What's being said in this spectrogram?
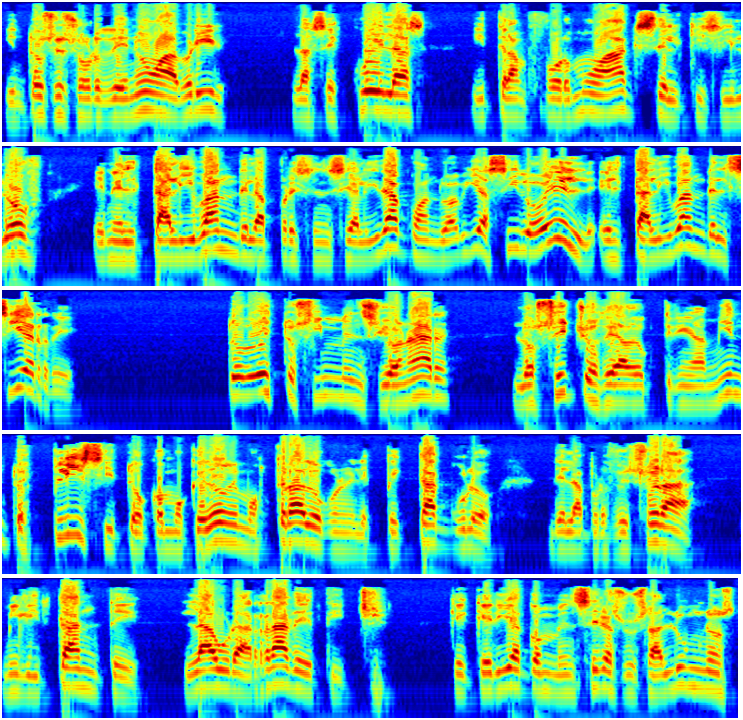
y entonces ordenó abrir las escuelas y transformó a Axel Kisilov en el talibán de la presencialidad cuando había sido él el talibán del cierre. Todo esto sin mencionar los hechos de adoctrinamiento explícito, como quedó demostrado con el espectáculo de la profesora militante Laura Radetich, que quería convencer a sus alumnos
